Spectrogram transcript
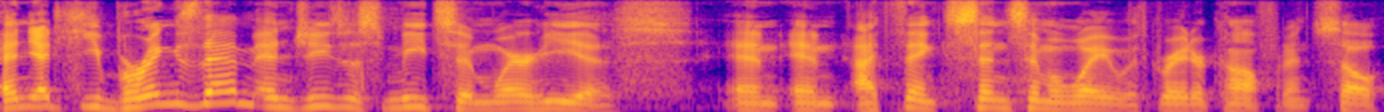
and yet he brings them and Jesus meets him where he is and, and I think sends him away with greater confidence. So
